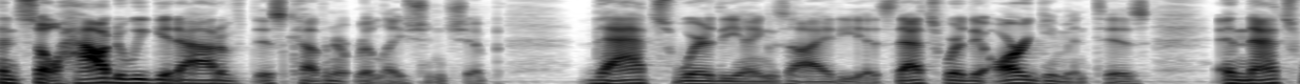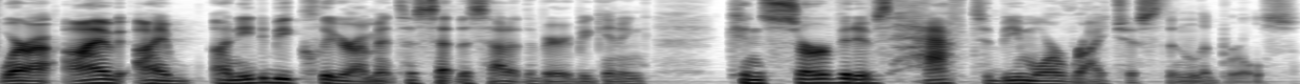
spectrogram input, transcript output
And so, how do we get out of this covenant relationship? That's where the anxiety is. That's where the argument is. And that's where I, I, I need to be clear. I meant to set this out at the very beginning. Conservatives have to be more righteous than liberals.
